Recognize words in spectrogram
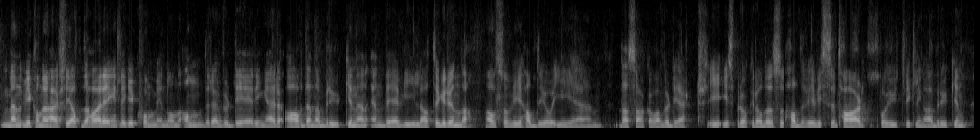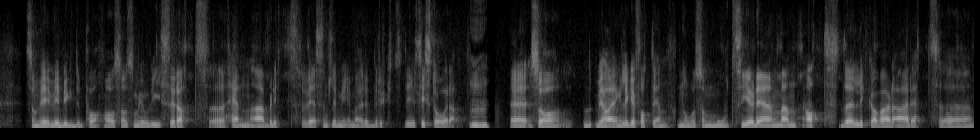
Men vi kan jo her si at det har egentlig ikke kommet noen andre vurderinger av denne bruken enn det vi la til grunn. Da. Altså Vi hadde jo i eh, da saka var vurdert i, i, Språkrådet, så hadde vi visse tall på utviklinga av bruken som vi, vi, bygde på, og som, som jo viser at uh, hen er blitt vesentlig mye mer brukt de siste åra. Mm -hmm. Eh, så vi har egentlig ikke fått inn noe som motsier det, men at det likevel er et eh,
